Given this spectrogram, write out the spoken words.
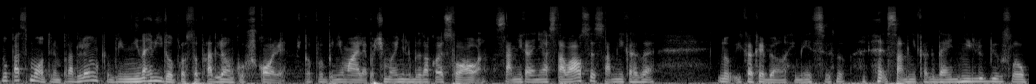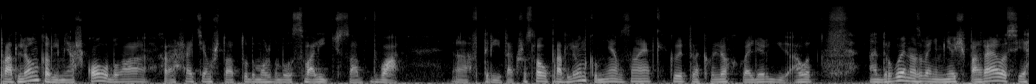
Ну, посмотрим. Продленка, блин, ненавидел просто продленку в школе, чтобы вы понимали, почему я не люблю такое слово. Сам никогда не оставался, сам никогда ну и как ребенок имеется в виду, сам никогда не любил слово продленка, для меня школа была хороша тем, что оттуда можно было свалить часа в два а, в 3. Так что слово продленка у меня вызывает какую-то такую легкую аллергию. А вот а другое название мне очень понравилось. Я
